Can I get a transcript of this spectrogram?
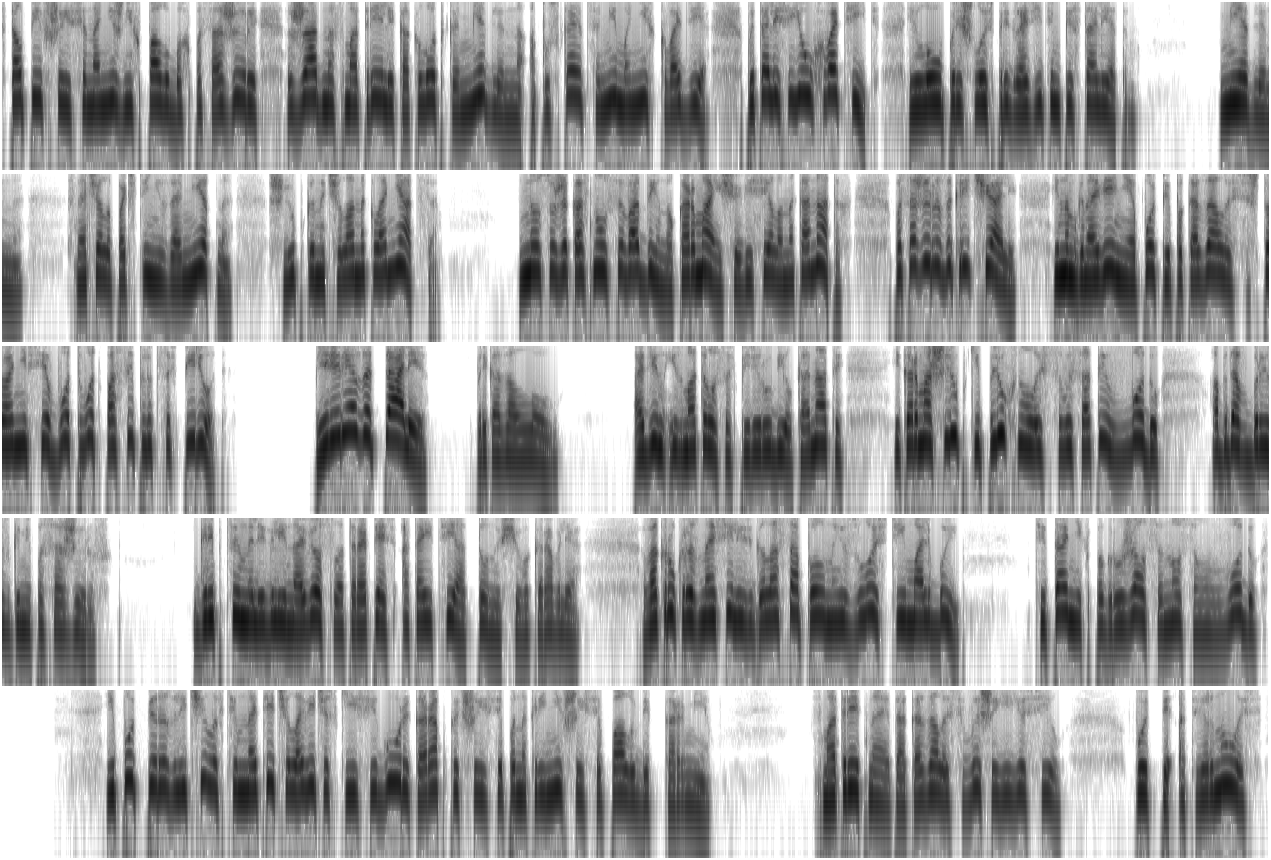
Столпившиеся на нижних палубах пассажиры жадно смотрели, как лодка медленно опускается мимо них к воде, пытались ее ухватить, и Лоу пришлось пригрозить им пистолетом. Медленно, сначала почти незаметно, шлюпка начала наклоняться. Нос уже коснулся воды, но корма еще висела на канатах. Пассажиры закричали, и на мгновение Поппи показалось, что они все вот-вот посыплются вперед. «Перерезать тали!» — приказал Лоу. Один из матросов перерубил канаты, и корма шлюпки плюхнулась с высоты в воду, обдав брызгами пассажиров. Гребцы налегли на весла, торопясь отойти от тонущего корабля. Вокруг разносились голоса, полные злости и мольбы — Титаник погружался носом в воду, и Поппи различила в темноте человеческие фигуры, карабкавшиеся по накренившейся палубе к корме. Смотреть на это оказалось выше ее сил. Поппи отвернулась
